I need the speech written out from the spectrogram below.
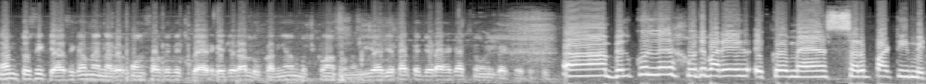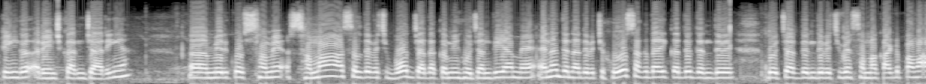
ਮੈਮ ਤੁਸੀਂ ਕਿਹਾ ਸੀਗਾ ਮੈਂ ਨਗਰ ਕੌਂਸਲ ਦੇ ਵਿੱਚ ਬੈਠ ਕੇ ਜਿਹੜਾ ਲੋਕਾਂ ਦੀਆਂ ਮੁਸ਼ਕਲਾਂ ਸੁਣੂੰਗੀ ਅਜੇ ਤੱਕ ਜਿਹੜਾ ਹੈਗਾ ਕਿਉਂ ਨਹੀਂ ਬੈਠੇ ਤੁਸੀਂ? ਬਿਲਕੁਲ ਉਹਦੇ ਬਾਰੇ ਇੱਕ ਮੈਂ ਸਰਬ ਪਾਰਟੀ ਮੀਟਿੰਗ ਅਰੇਂਜ ਕਰਨ ਜਾ ਰਹੀ ਹਾਂ। ਮੇਰੇ ਕੋਲ ਸਮੇਂ, ਸਮਾਂ ਅਸਲ ਦੇ ਵਿੱਚ ਬਹੁਤ ਜ਼ਿਆਦਾ ਕਮੀ ਹੋ ਜਾਂਦੀ ਆ। ਮੈਂ ਇਹਨਾਂ ਦਿਨਾਂ ਦੇ ਵਿੱਚ ਹੋ ਸਕਦਾ ਇੱਕ ਅੱਧੇ ਦਿਨ ਦੇ, ਦੋ ਚਾਰ ਦਿਨ ਦੇ ਵਿੱਚ ਮੈਂ ਸਮਾਂ ਕੱਢ ਪਾਵਾਂ।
